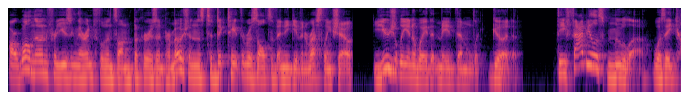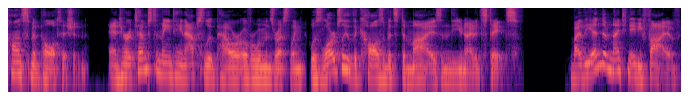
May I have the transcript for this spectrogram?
are well known for using their influence on bookers and promotions to dictate the results of any given wrestling show, usually in a way that made them look good. The fabulous Moolah was a consummate politician, and her attempts to maintain absolute power over women's wrestling was largely the cause of its demise in the United States. By the end of 1985,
